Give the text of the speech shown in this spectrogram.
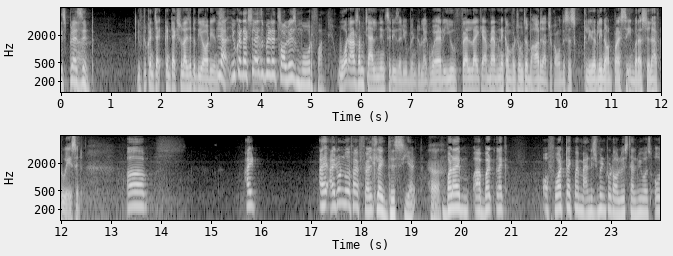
he's present you have to conte- contextualize it to the audience yeah you contextualize a bit it's always more fun what are some challenging cities that you've been to like where you felt like यार मैं अपने comfort zone से बाहर जा चुका हूँ this is clearly not my scene but I still have to ace it Um, I, I I don't know if I felt like this yet huh. but I uh, but like of what like my management would always tell me was oh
